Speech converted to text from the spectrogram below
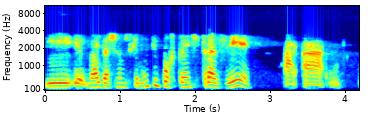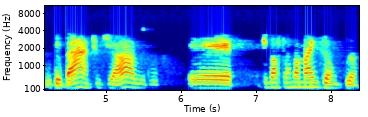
e nós achamos que é muito importante trazer a, a, o, o, debate, o diálogo, é, de uma forma mais ampla.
